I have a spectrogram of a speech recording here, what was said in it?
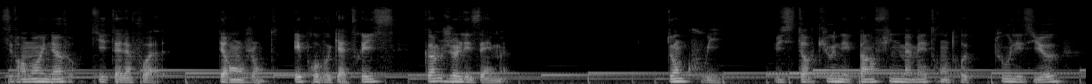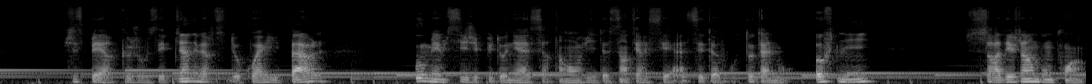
C'est vraiment une œuvre qui est à la fois dérangeante et provocatrice comme je les aime. Donc oui, Visitor Q n'est pas un film à mettre entre tous les yeux. J'espère que je vous ai bien averti de quoi il parle, ou même si j'ai pu donner à certains envie de s'intéresser à cette œuvre totalement ovni, ce sera déjà un bon point.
